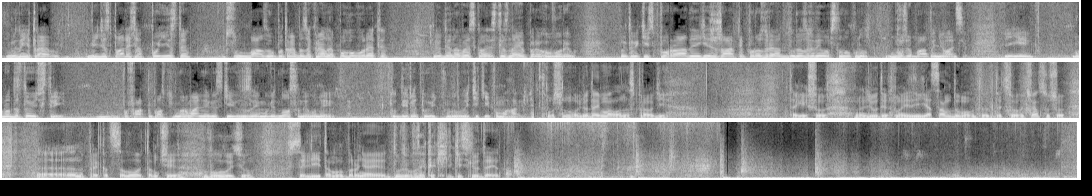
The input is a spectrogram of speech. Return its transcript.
Людині треба відіспатися, поїсти, базову потребу закрили, поговорити. Людина висказалась, ти з нею переговорив. Там якісь поради, якісь жарти, порозряд- розрядив обстановку. Ну, дуже багато нюансів. І люди стають в стрій. По факту, просто нормальні людські взаємовідносини, вони тут і рятують, вони тільки і допомагають. Тому що ну, людей мало насправді. Так якщо люди, ну я сам думав до, до цього часу, що, е, наприклад, село там, чи вулицю в селі там обороняє дуже велика кількість людей.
